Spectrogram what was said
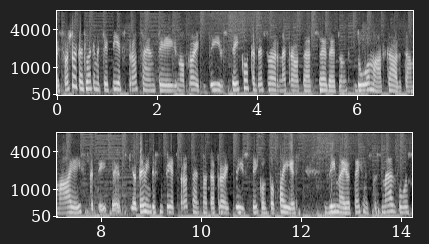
Visforšākais, laikam, ir tie 5% no projekta dzīves cikla, kad es varu netraucēt sēdēt un domāt, kāda tā māja izskatīsies. Jo 95% no tā projekta dzīves cikla paies zīmējot tehniskus mezglus,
